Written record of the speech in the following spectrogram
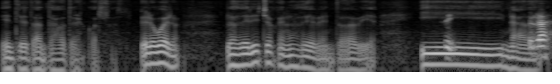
entre tantas otras cosas. Pero bueno, los derechos que nos deben todavía. Y nada.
